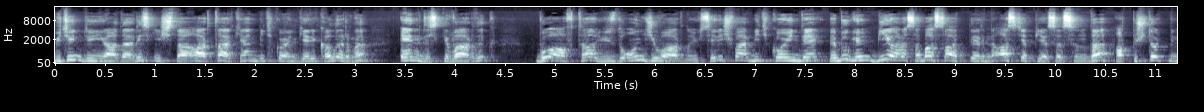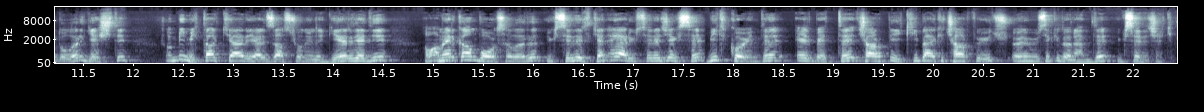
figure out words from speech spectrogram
bütün dünyada risk iştahı artarken Bitcoin geri kalır mı? En riskli varlık Bu hafta %10 civarında yükseliş var Bitcoin'de ve bugün bir ara sabah saatlerinde Asya piyasasında 64 bin doları geçti. Şu bir miktar kar realizasyonuyla geriledi. Ama Amerikan borsaları yükselirken eğer yükselecekse Bitcoin'de elbette çarpı 2 belki çarpı 3 önümüzdeki dönemde yükselecek.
